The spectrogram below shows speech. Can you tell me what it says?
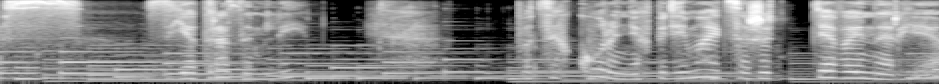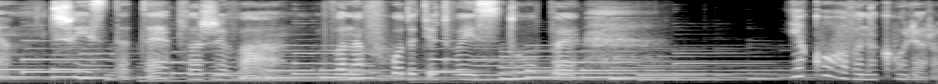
ось з ядра землі по цих коренях підіймається життєва енергія, чиста, тепла, жива. Вона входить у твої стопи. Якого вона кольору?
